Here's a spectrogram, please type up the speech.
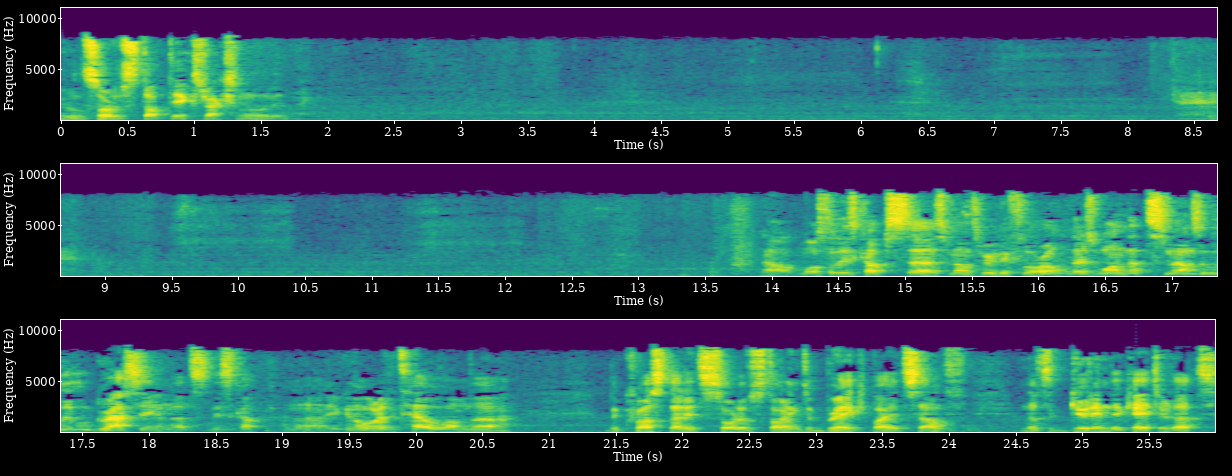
it will sort of stop the extraction a little bit. Now, most of these cups uh, smells really floral. There's one that smells a little grassy, and that's this cup. And, uh, you can already tell on the the crust that it's sort of starting to break by itself. That's a good indicator that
